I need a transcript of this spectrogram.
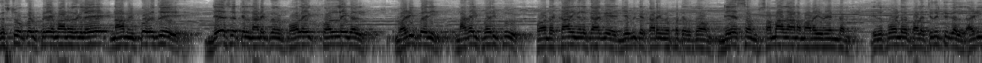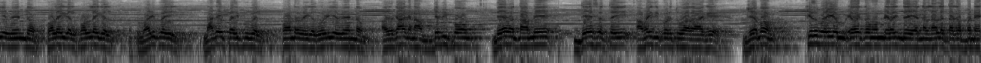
கிறிஸ்துவுக்குள் பிரியமானவர்களே நாம் இப்பொழுது தேசத்தில் நடைபெறும் கொலை கொள்ளைகள் வழிப்பறி நகை பறிப்பு போன்ற காரியங்களுக்காக ஜெபிக்க கடமைப்பட்டிருக்கிறோம். தேசம் சமாதானம் அடைய வேண்டும். இது போன்ற பல திருட்டுகள் அழிய வேண்டும். கொலைகள் கொள்ளைகள் வழிப்பறி நகை பறிப்புகள் போன்றவைகள் ஒழிய வேண்டும். அதற்காக நாம் ஜெபிப்போம். தேவன் தாமே தேசத்தை அமைதிப்படுத்துவாராக. ஜெபம். கிருபையும் இறக்கமும் நிறைந்த எங்கள் நல்ல தகப்பனே.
